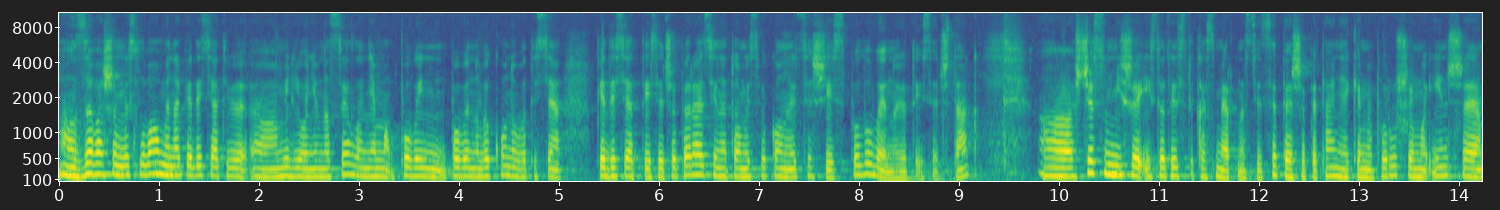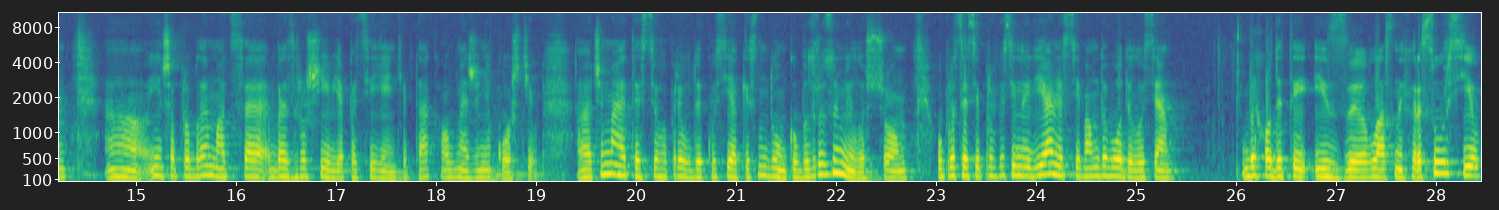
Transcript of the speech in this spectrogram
За вашими словами, на 50 е, мільйонів населення повинно виконуватися 50 тисяч операцій, натомість виконується 6,5 тисяч. Так? Ще сумніша і статистика смертності. Це перше питання, яке ми порушуємо. Інше, е, інша проблема це безгрошів'я пацієнтів, так? обмеження коштів. Е, Чи маєте з цього приводу якусь якісну думку? Бо зрозуміло, що у процесі професійної діяльності вам доводилося виходити із власних ресурсів,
